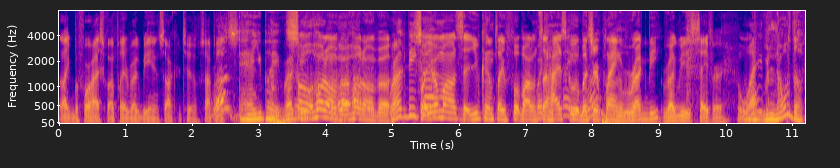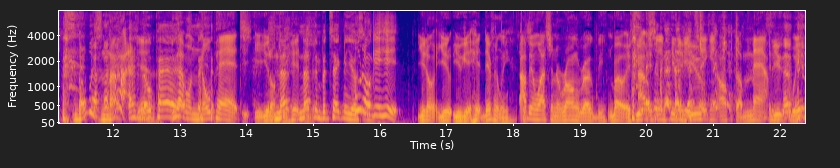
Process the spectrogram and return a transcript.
like before high school, I played rugby and soccer too. So I played. Rugby? Damn, you played rugby. So hold on, bro. Hold on, bro. Rugby So club? your mom said you couldn't play football until high school, playing but you're playing rugby. Rugby is safer. What? No, the no, it's not. That's yeah. no pads. You have on no pads. You, you don't No- you hit nothing protecting Who yourself. don't get hit? You don't you you get hit differently. I've been watching the wrong rugby. bro. If you I've if, seen people get you taken off the map. if you when,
